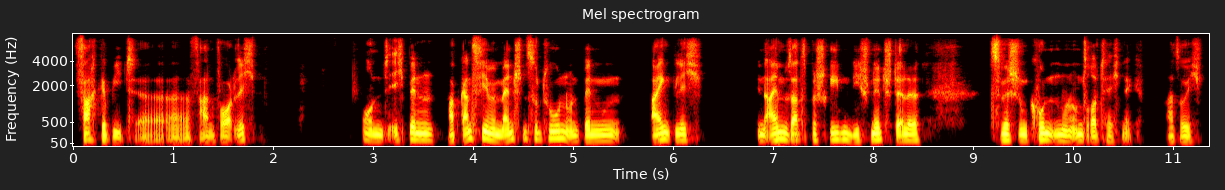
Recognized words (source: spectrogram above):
Fachgebiet äh, verantwortlich. Und ich bin, habe ganz viel mit Menschen zu tun und bin eigentlich in einem Satz beschrieben die Schnittstelle zwischen Kunden und unserer Technik. Also ich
